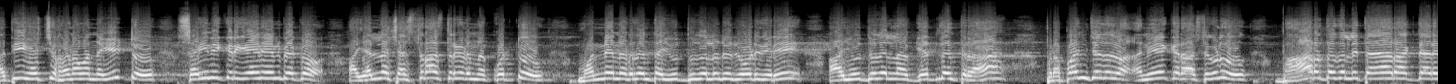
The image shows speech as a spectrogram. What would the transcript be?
ಅತಿ ಹೆಚ್ಚು ಹಣವನ್ನು ಇಟ್ಟು ಸೈನಿಕರಿಗೆ ಏನೇನು ಬೇಕೋ ಆ ಎಲ್ಲ ಶಸ್ತ್ರಾಸ್ತ್ರಗಳನ್ನು ಕೊಟ್ಟು ಮೊನ್ನೆ ನಡೆದಂಥ ಯುದ್ಧದಲ್ಲೂ ನೋಡಿದಿರಿ. ಆ ಯುದ್ಧದಲ್ಲಿ ನಾವು ಗೆದ್ದ ನಂತರ ಪ್ರಪಂಚದ ಅನೇಕ ರಾಷ್ಟ್ರಗಳು ಭಾರತದಲ್ಲಿ ತಯಾರಾಗ್ತಾರೆ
